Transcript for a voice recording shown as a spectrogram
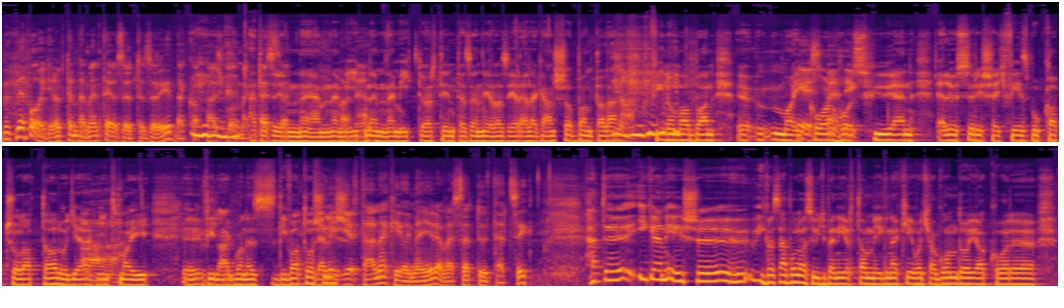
De, de hogy? Rögtön bementél az öltözőjébe kapásból? Meg hát ezért nem, nem, így, nem. nem, nem így történt, ez ennél azért elegánsabban, talán Na. finomabban, mai és korhoz pedig. hűen, először is egy Facebook kapcsolattal, ugye, ah. mint mai világban ez divatos De is. De írtál neki, hogy mennyire veszettül tetszik? Hát igen, igen, és igazából az ügyben írtam még neki, hogyha gondolja, akkor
